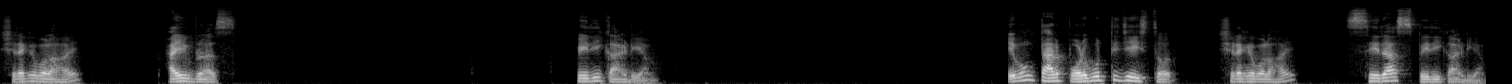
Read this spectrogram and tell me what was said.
সেটাকে বলা হয় ফাইব্রাস পেরিকার্ডিয়াম। এবং তার পরবর্তী যে স্তর, সেটাকে বলা হয় সেরাস পেরিকার্ডিয়াম।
